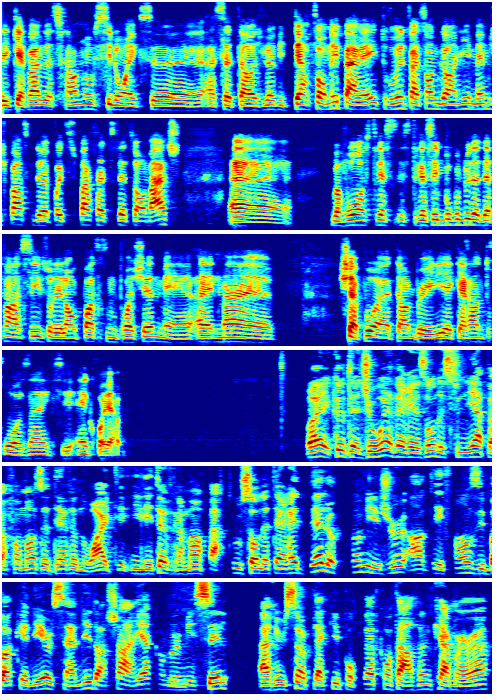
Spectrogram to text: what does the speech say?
d'être capable de se rendre aussi loin que ça à cet âge-là, puis de performer pareil, trouver une façon de gagner. Même je pense qu'il ne devait pas être super satisfait de son match. il va falloir stresser, beaucoup plus de défensive sur les longues passes la semaine prochaine, mais honnêtement, chapeau à Tom Brady à 43 ans, c'est incroyable. Oui, écoute, Joey avait raison de souligner la performance de Devin White. Il était vraiment partout sur le terrain. Dès le premier jeu en défense des Buccaneers, s'est amené dans le champ arrière comme un mm. missile, a réussi un plaqué pour perdre contre Alvin Kamara.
